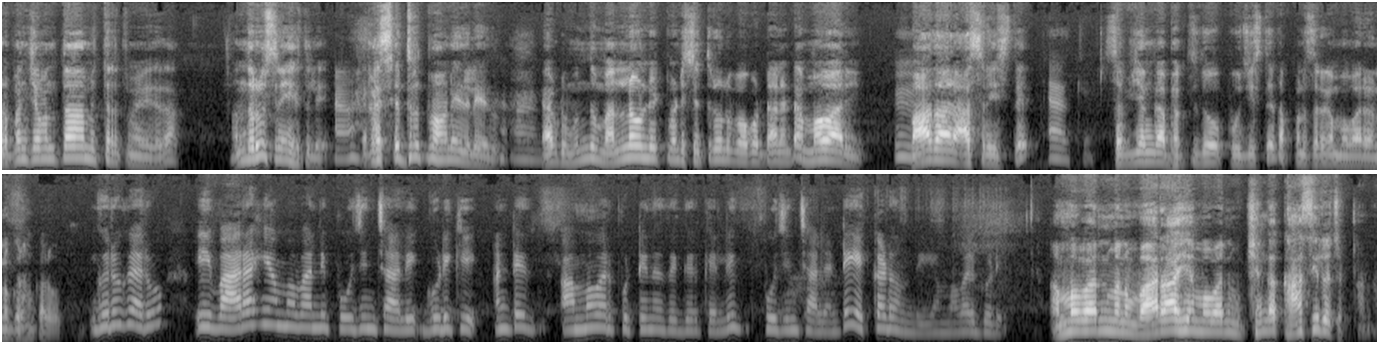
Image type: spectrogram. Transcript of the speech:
ప్రపంచమంతా మిత్రత్వమే కదా? అందరూ స్నేహితులే. ఎక్కడ శత్రుత్వం అనేది లేదు. కాబట్టి ముందు మనలో ఉండేటువంటి శత్రువులు పోగొట్టాలంటే అమ్మవారి పాదాలు ఆశ్రయిస్తే సవ్యంగా భక్తితో పూజిస్తే తప్పనిసరిగా అమ్మవారి అనుగ్రహం కలుగుతుంది. గురుగారు ఈ వారాహి అమ్మవారిని పూజించాలి గుడికి అంటే అమ్మవారు పుట్టిన దగ్గరికి వెళ్ళి పూజించాలంటే ఎక్కడ ఉంది అమ్మవారి గుడి? అమ్మవారిని మనం వారాహి అమ్మవారిని ముఖ్యంగా కాశీలో చెప్తాను.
